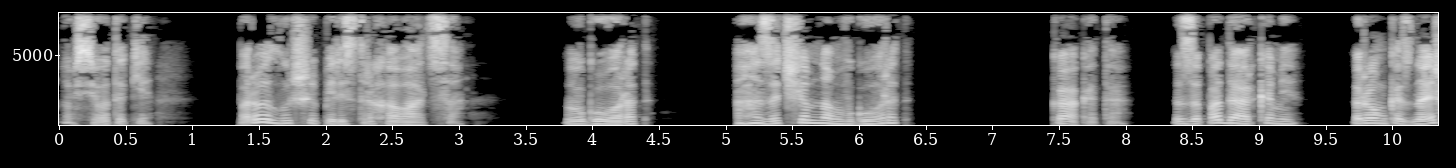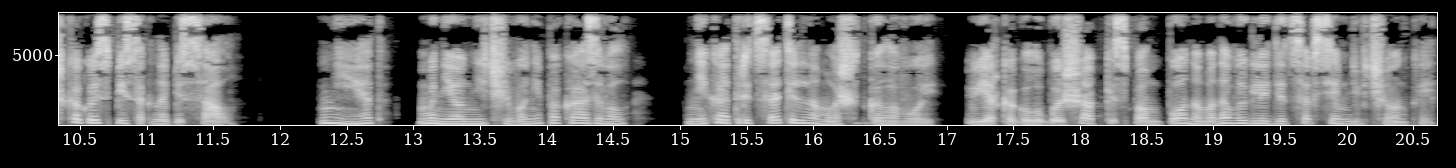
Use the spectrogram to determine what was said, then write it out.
но все-таки порой лучше перестраховаться. В город. А зачем нам в город? Как это? За подарками. Ромка, знаешь, какой список написал? Нет, мне он ничего не показывал. Ника отрицательно машет головой. В ярко-голубой шапке с помпоном она выглядит совсем девчонкой.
